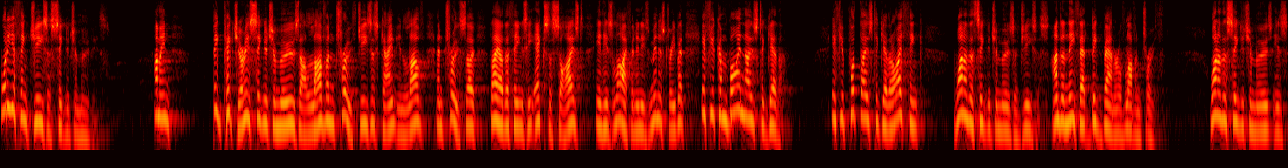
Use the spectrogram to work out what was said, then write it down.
what do you think Jesus' signature move is? I mean, Big picture, his signature moves are love and truth. Jesus came in love and truth. So they are the things he exercised in his life and in his ministry. But if you combine those together, if you put those together, I think one of the signature moves of Jesus, underneath that big banner of love and truth, one of the signature moves is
